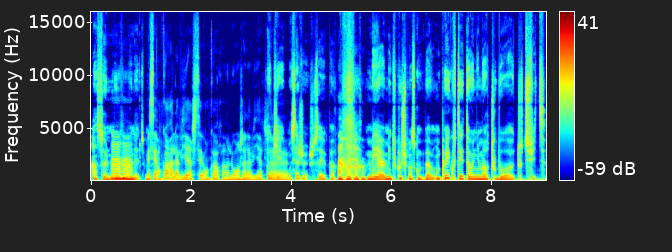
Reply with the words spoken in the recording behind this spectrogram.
un seul mot, honnêtement. Mais c'est encore à la Vierge, c'est encore un louange à la Vierge. Ok, euh, bon, ça je, je savais pas. mais, euh, mais du coup, je pense qu'on peut, on peut écouter Taoni Mortubo euh, tout de suite.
